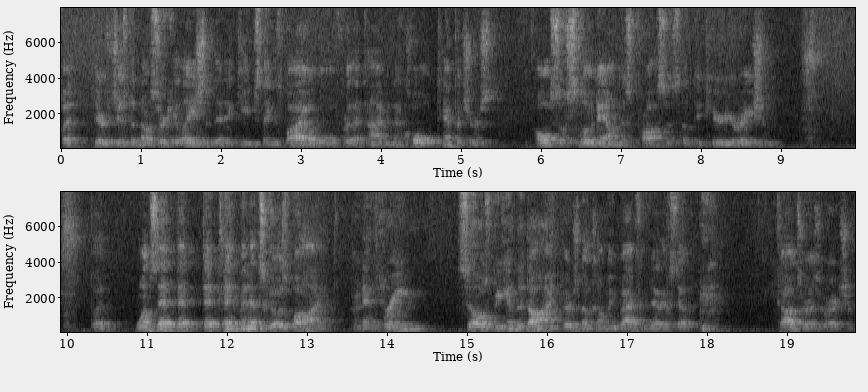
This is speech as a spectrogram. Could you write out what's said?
But there's just enough circulation that it keeps things viable for that time, and the cold temperatures also slow down this process of deterioration. But once that, that, that ten minutes goes by, and that brain cells begin to die, there's no coming back from that except God's resurrection.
